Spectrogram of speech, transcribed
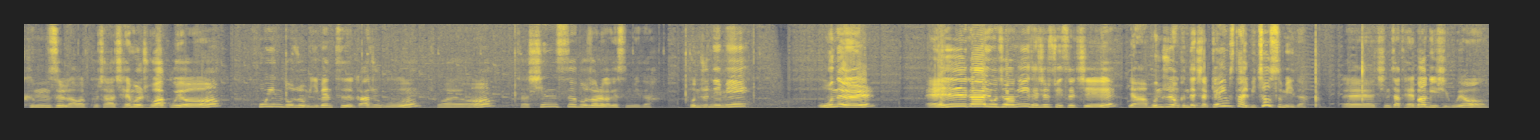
금슬 나왔고. 자 재물 좋았고요. 코인도 좀 이벤트 까주고. 좋아요. 자 신스 도전을 가겠습니다. 본주님이 오늘 엘가 요정이 되실 수 있을지. 야 본주 형 근데 진짜 게임 스타일 미쳤습니다. 예 진짜 대박이시고요.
